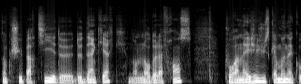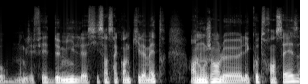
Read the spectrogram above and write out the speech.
Donc je suis parti de, Dunkerque, dans le nord de la France, pour nager jusqu'à Monaco. Donc j'ai fait 2650 km en longeant les côtes françaises.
